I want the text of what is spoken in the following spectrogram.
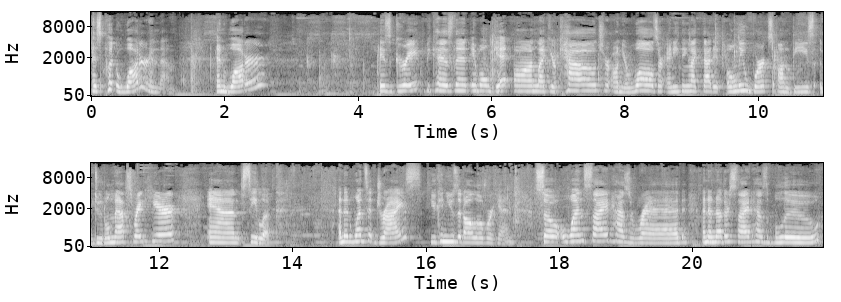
is put water in them. And water is great because then it won't get on like your couch or on your walls or anything like that. It only works on these doodle mats right here. And see, look. And then once it dries, you can use it all over again. So one side has red and another side has blue.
